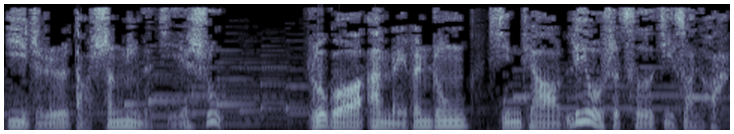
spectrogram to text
一直到生命的结束。如果按每分钟心跳六十次计算的话，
